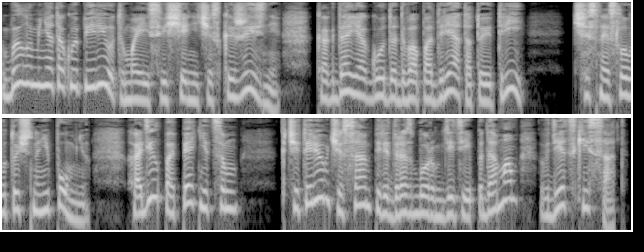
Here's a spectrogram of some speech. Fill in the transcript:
Был у меня такой период в моей священнической жизни, когда я года два подряд, а то и три, честное слово, точно не помню, ходил по пятницам к четырем часам перед разбором детей по домам в детский сад.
